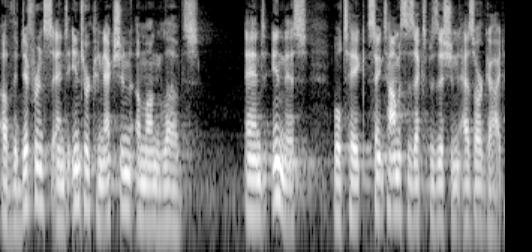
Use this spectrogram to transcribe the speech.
of the difference and interconnection among loves. And in this, we'll take St. Thomas's exposition as our guide.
